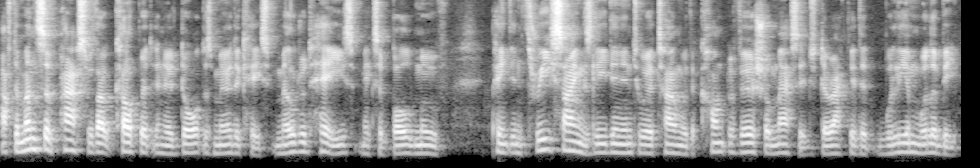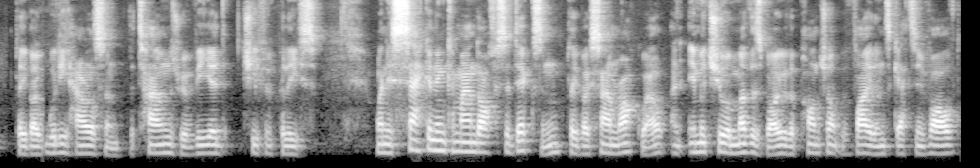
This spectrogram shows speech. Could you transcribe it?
After months have passed without culprit in her daughter's murder case, Mildred Hayes makes a bold move, painting three signs leading into her town with a controversial message directed at William Willoughby, played by Woody Harrelson, the town's revered chief of police. When his second in command officer Dixon, played by Sam Rockwell, an immature mother's boy with a penchant for violence, gets involved,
